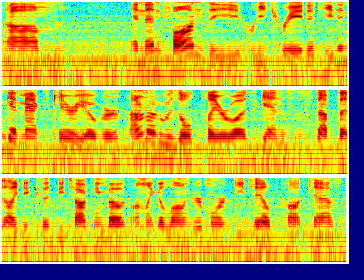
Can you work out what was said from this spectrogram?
Um, and then Fonzie recreated. He didn't get max carryover. I don't know who his old player was. Again, this is stuff that like it could be talking about on like a longer, more detailed podcast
